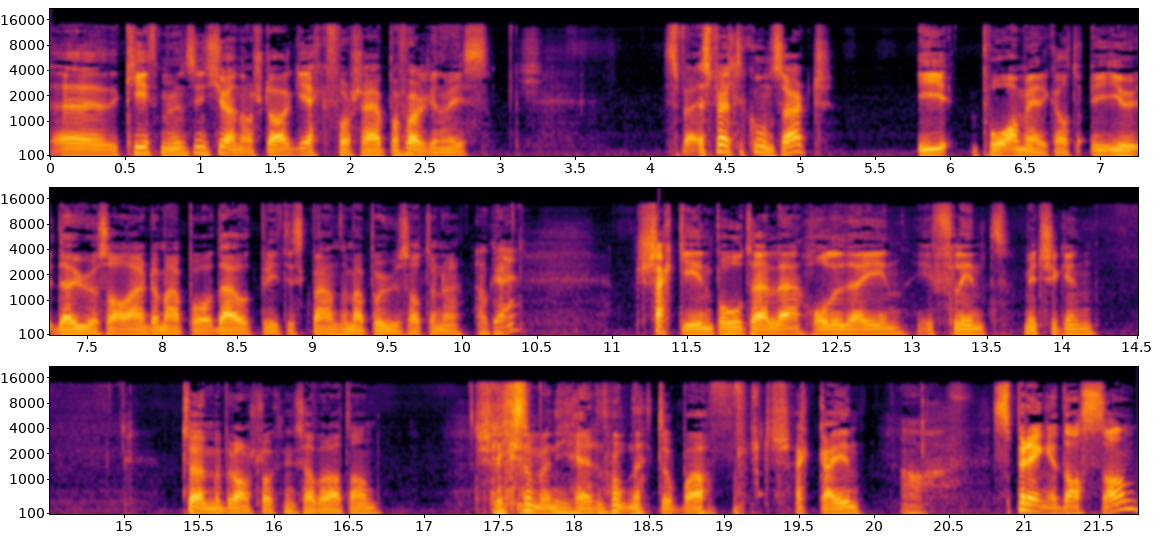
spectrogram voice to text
eh, Keith Moon sin 21-årsdag gikk for seg på følgende vis. Sp spilte konsert i, på Amerika... I, det er USA, der. De er på, det er jo et britisk band. De er på USA-turné. Ok. Sjekke inn på hotellet Holiday Inn i Flint, Michigan. Tømme brannslukningsapparatene. Slik som en gjør når en nettopp har sjekka inn. Oh. Sprenge dassene,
